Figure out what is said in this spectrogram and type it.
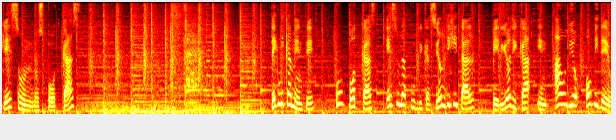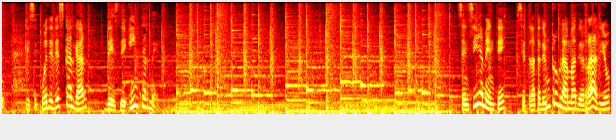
¿Qué son los podcasts? Técnicamente, un podcast es una publicación digital periódica en audio o video que se puede descargar desde Internet. Sencillamente, se trata de un programa de radio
